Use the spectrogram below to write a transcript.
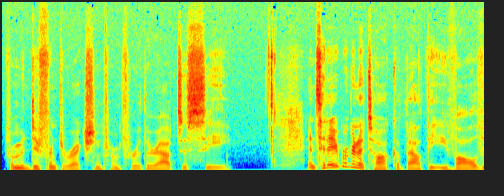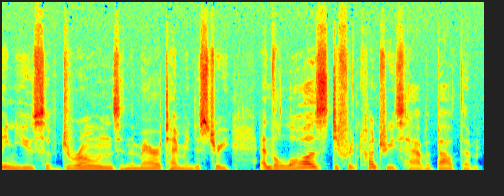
from a different direction from further out to sea. And today we're going to talk about the evolving use of drones in the maritime industry and the laws different countries have about them.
